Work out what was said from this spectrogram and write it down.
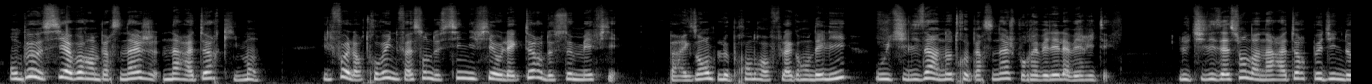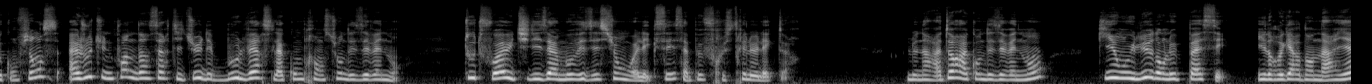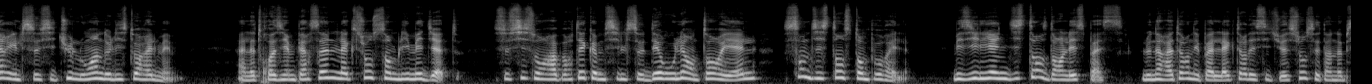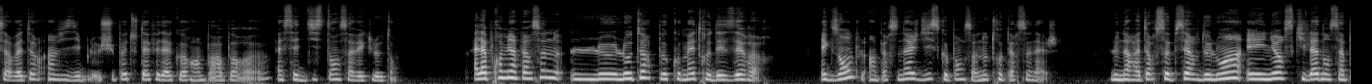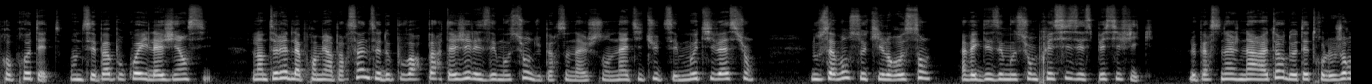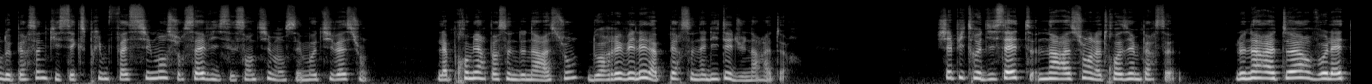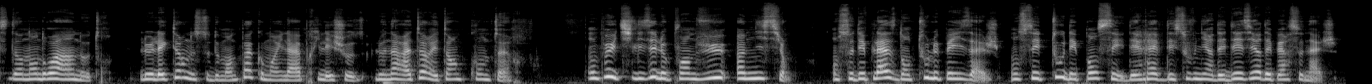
On peut aussi avoir un personnage narrateur qui ment. Il faut alors trouver une façon de signifier au lecteur de se méfier. Par exemple, le prendre en flagrant délit ou utiliser un autre personnage pour révéler la vérité. L'utilisation d'un narrateur peu digne de confiance ajoute une pointe d'incertitude et bouleverse la compréhension des événements. Toutefois, utiliser à mauvais escient ou à l'excès, ça peut frustrer le lecteur. Le narrateur raconte des événements qui ont eu lieu dans le passé. Il regarde en arrière, il se situe loin de l'histoire elle-même. À la troisième personne, l'action semble immédiate. Ceux-ci sont rapportés comme s'ils se déroulaient en temps réel, sans distance temporelle. Mais il y a une distance dans l'espace. Le narrateur n'est pas le lecteur des situations, c'est un observateur invisible. Je suis pas tout à fait d'accord hein, par rapport euh, à cette distance avec le temps. À la première personne, l'auteur peut commettre des erreurs. Exemple, un personnage dit ce que pense un autre personnage. Le narrateur s'observe de loin et ignore ce qu'il a dans sa propre tête. On ne sait pas pourquoi il agit ainsi. L'intérêt de la première personne, c'est de pouvoir partager les émotions du personnage, son attitude, ses motivations. Nous savons ce qu'il ressent, avec des émotions précises et spécifiques. Le personnage narrateur doit être le genre de personne qui s'exprime facilement sur sa vie, ses sentiments, ses motivations la première personne de narration doit révéler la personnalité du narrateur. Chapitre 17 Narration à la troisième personne. Le narrateur volette d'un endroit à un autre. Le lecteur ne se demande pas comment il a appris les choses. Le narrateur est un conteur. On peut utiliser le point de vue omniscient. On se déplace dans tout le paysage. On sait tout des pensées, des rêves, des souvenirs, des désirs des personnages.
